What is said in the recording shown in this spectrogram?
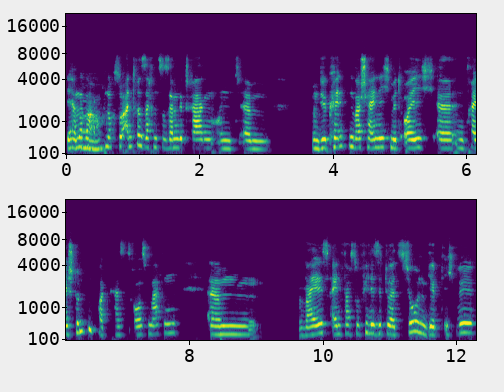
Wir haben mhm. aber auch noch so andere Sachen zusammengetragen und ähm, und wir könnten wahrscheinlich mit euch äh, einen Drei-Stunden-Podcast draus machen, ähm, weil es einfach so viele Situationen gibt. Ich will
